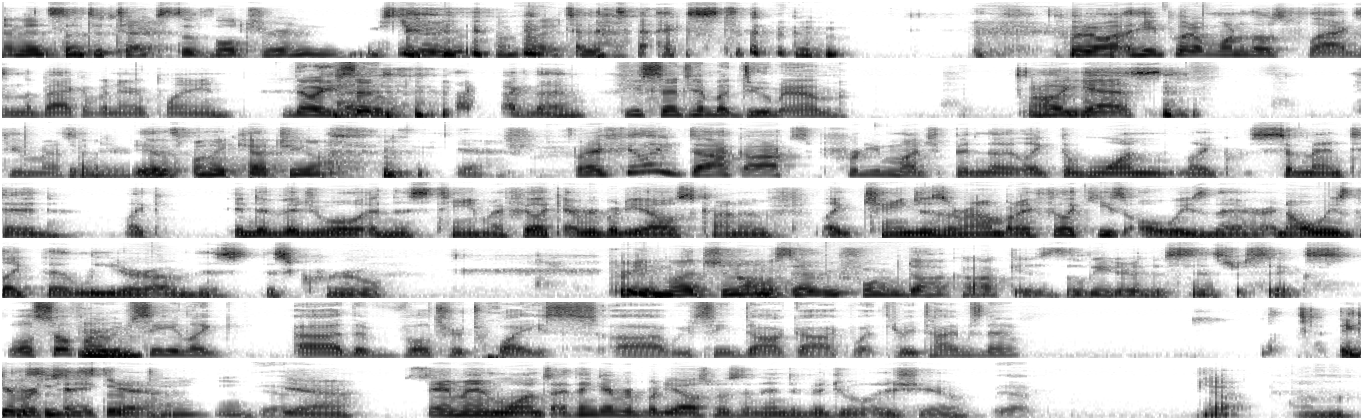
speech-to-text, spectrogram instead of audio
And then sent a text to Vulture and Mysterio to come by too. Text. put on, he put up one of those flags in the back of an airplane. No, he That said back, back then. he sent him a Doom M. Oh yes. Two messenger. Yeah, it's finally catching on. Yeah, but I feel like Doc Ock's pretty much been the like the one like cemented like individual in this team. I feel like everybody else kind of like changes around, but I feel like he's always there and always like the leader of this this crew. Pretty much in almost every form, Doc Ock is the leader of the Sinister Six. Well, so far we've Mhm. seen like uh, the Vulture twice. Uh, we've seen Doc Ock what three times now? I think Give this or is his third yeah. time. Yeah. Yeah. Yeah, Sandman once. I think everybody else was an individual issue. Yeah. Yeah. Um,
